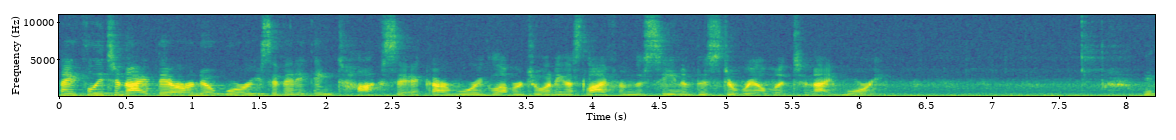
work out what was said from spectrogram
Thankfully, tonight there are no worries of anything toxic. Our Maury Glover joining us live from the scene of this derailment tonight. Maury. Well,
